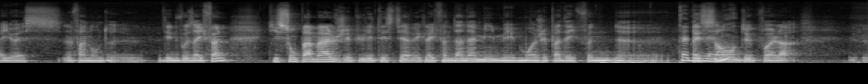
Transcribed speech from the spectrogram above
iOS, enfin non, de, des nouveaux iPhones, qui sont pas mal. J'ai pu les tester avec l'iPhone d'un ami, mais moi j'ai pas d'iPhone euh, récent, donc voilà. Euh,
